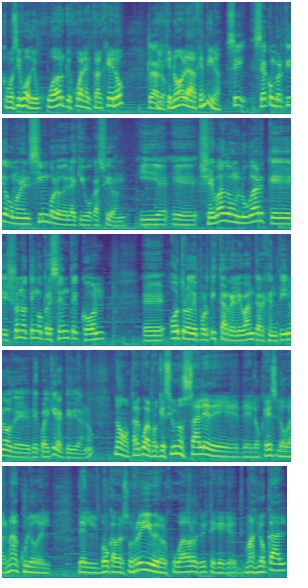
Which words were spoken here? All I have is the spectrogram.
como decís vos, de un jugador que juega en extranjero y que no habla de Argentina. Sí, se ha convertido como en el símbolo de la equivocación y eh, eh, llevado a un lugar que yo no tengo presente con eh, otro deportista relevante argentino de, cualquier actividad, ¿no? No, tal cual, porque si uno sale de, lo que es lo vernáculo del, Boca versus River o el jugador ¿viste? que más local,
